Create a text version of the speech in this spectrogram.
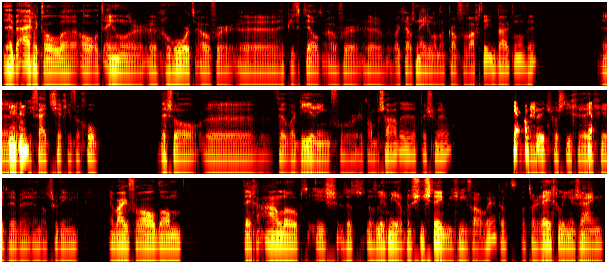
we hebben eigenlijk al, uh, al het een en ander uh, gehoord over, uh, heb je verteld over wat je als Nederlander kan verwachten in het buitenland. Hè? -hmm. In feite zeg je van, goh, best wel veel waardering voor het ambassadepersoneel. Ja, absoluut. zoals die gereageerd ja. hebben en dat soort dingen. En waar je vooral dan tegenaan loopt, is, dat, dat ligt meer op een systemisch niveau. Hè? Dat, dat er regelingen zijn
